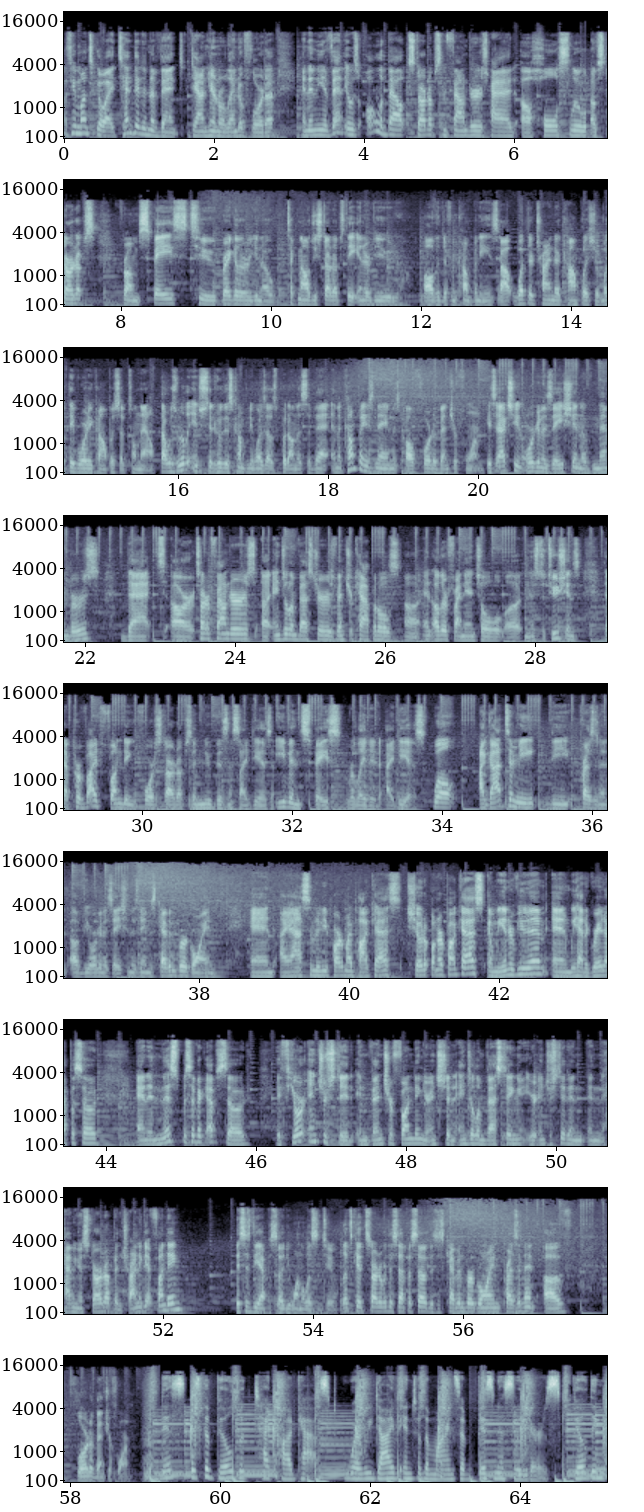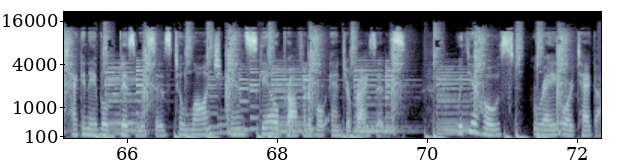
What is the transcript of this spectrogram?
A few months ago, I attended an event down here in Orlando, Florida. And in the event, it was all about startups and founders, had a whole slew of startups from space to regular, you know, technology startups. They interviewed all the different companies about what they're trying to accomplish and what they've already accomplished up till now. I was really interested who this company was I was put on this event, and the company's name is called Florida Venture Forum. It's actually an organization of members that are startup founders, uh, angel investors, venture capitals, uh, and other financial uh, institutions that provide funding for startups and new business ideas, even space related ideas. Well, I got to meet the president of the organization. His name is Kevin Burgoyne and I asked him to be part of my podcast. Showed up on our podcast and we interviewed him and we had a great episode. And in this specific episode, if you're interested in venture funding, you're interested in angel investing, you're interested in, in having a startup and trying to get funding, this is the episode you want to listen to. Let's get started with this episode. This is Kevin Burgoyne, president of Florida Venture Forum. This is the Build with Tech podcast where we dive into the minds of business leaders building tech enabled businesses to launch and scale profitable enterprises. With your host, Rey Ortega.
